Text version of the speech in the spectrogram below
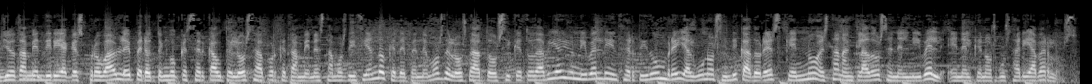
Yo también diría que es probable, pero tengo que ser cautelosa porque también estamos diciendo que dependemos de los datos y que todavía hay un nivel de incertidumbre y algunos indicadores que no están anclados en el nivel en el que nos gustaría verlos.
